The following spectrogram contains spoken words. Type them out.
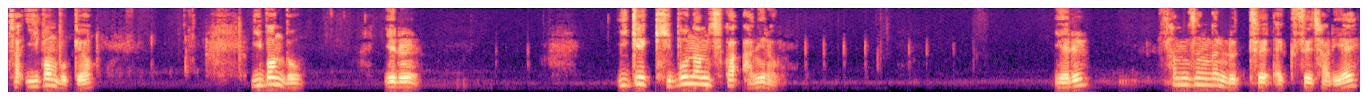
자, 2번 볼게요. 2번도 얘를 이게 기본함수가 아니라고. 얘를 3승근 루트 x 자리에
